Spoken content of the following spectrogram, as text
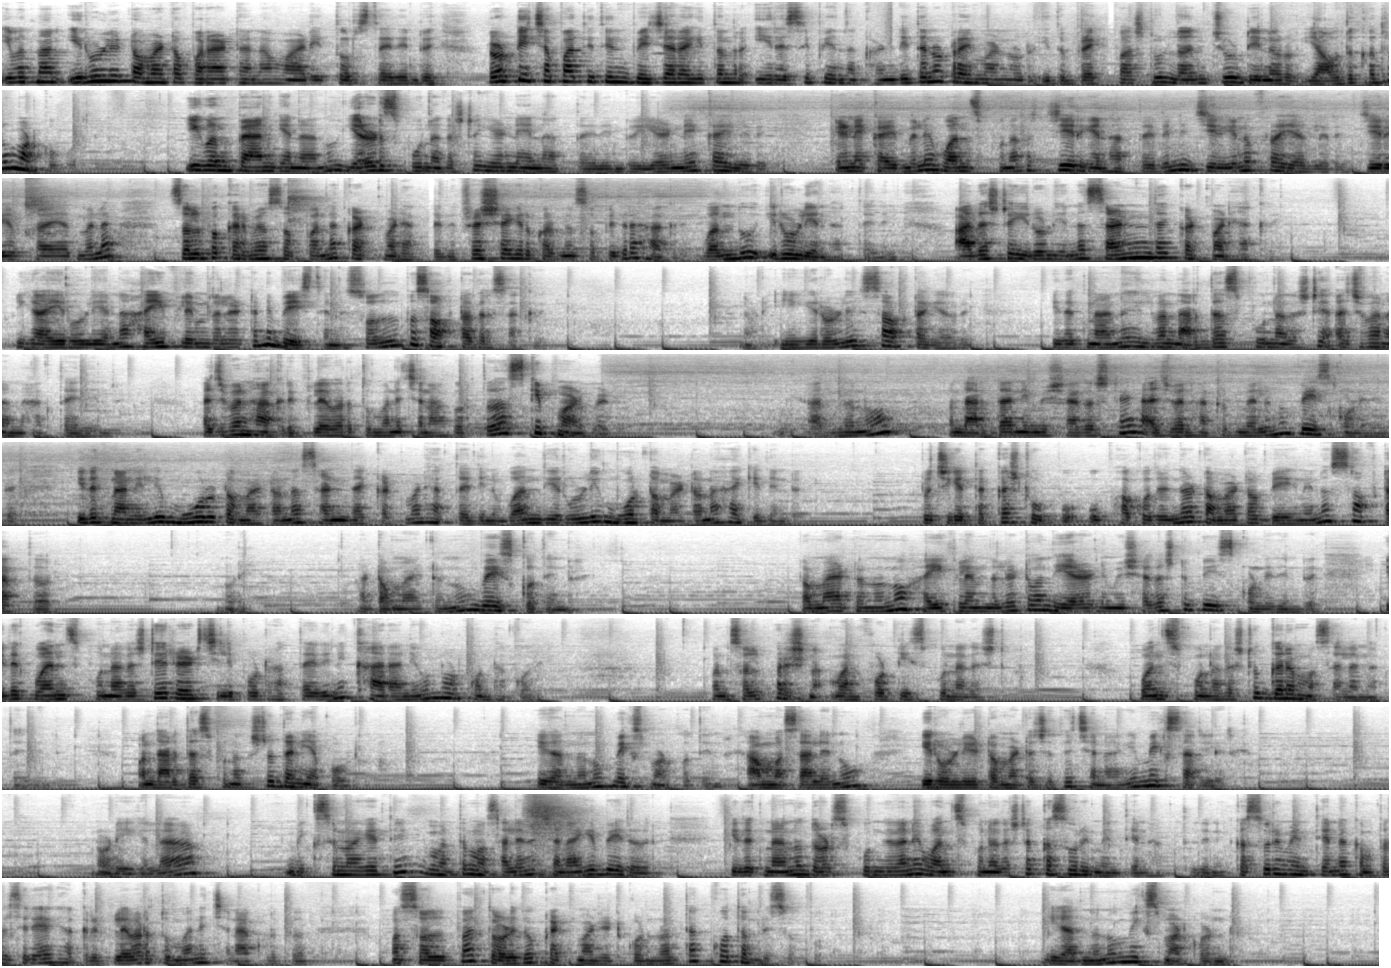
ಇವತ್ತು ನಾನು ಈರುಳ್ಳಿ ಟೊಮೆಟೊ ಪರಾಟನ ಮಾಡಿ ತೋರಿಸ್ತಾ ಇದ್ದೀನಿ ರೀ. ರೊಟ್ಟಿ, ಚಪಾತಿ ತಿಂದು ಬೇಜಾರಾಗಿತ್ತಂದ್ರೆ ಈ ರೆಸಿಪಿಯನ್ನು ಖಂಡಿತನೂ ಟ್ರೈ ಮಾಡಿ ನೋಡ್ರಿ. ಇದು ಬ್ರೇಕ್ಫಾಸ್ಟು, ಲಂಚು, ಡಿನ್ನರು, ಯಾವುದಕ್ಕಾದ್ರೂ ಮಾಡ್ಕೋಬೋದು. ಈಗ ಒಂದು ಪ್ಯಾನ್ಗೆ ನಾನು ಎರಡು ಸ್ಪೂನ್ ಆಗಷ್ಟು ಎಣ್ಣೆಯನ್ನು ಹಾಕ್ತಾ ಇದ್ದೀನಿ ರೀ. ಎಣ್ಣೆ ಕಾಯ್ಲಿ ರೀ. ಎಣ್ಣೆ ಕಾಯ್ದ್ಮೇಲೆ ಒಂದು ಸ್ಪೂನ್ ಆಗಷ್ಟು ಜೀರಿಗೆನ ಹಾಕ್ತಾ ಇದ್ದೀನಿ. ಜೀರಿಗೆನೂ ಫ್ರೈ ಆಗಲಿ ರೀ. ಜೀರಿಗೆ ಫ್ರೈ ಆದಮೇಲೆ ಸ್ವಲ್ಪ ಕರಿಬೇವು ಸೊಪ್ಪನ್ನು ಕಟ್ ಮಾಡಿ ಹಾಕ್ತಾ ಇದ್ದೀನಿ. ಫ್ರೆಶ್ ಆಗಿರೋ ಕರಿಬೇವು ಸೊಪ್ಪಿದ್ರೆ ಹಾಕ್ರಿ. ಒಂದು ಈರುಳ್ಳಿಯನ್ನು ಹಾಕ್ತಾ ಇದ್ದೀನಿ. ಆದಷ್ಟು ಈರುಳ್ಳಿಯನ್ನು ಸಣ್ಣದಾಗಿ ಕಟ್ ಮಾಡಿ ಹಾಕ್ರಿ. ಈಗ ಈರುಳ್ಳಿಯನ್ನು ಹೈ ಫ್ಲೇಮ್ದಲ್ಲಿಟ್ಟನೆ ಬೇಯಿಸ್ತೇನೆ. ಸ್ವಲ್ಪ ಸಾಫ್ಟ್ ಆದರೆ ಸಾಕ್ರಿ. ನೋಡಿ, ಈಗ ಈರುಳ್ಳಿ ಸಾಫ್ಟ್ ಆಗ್ಯಾವ್ರಿ. ಇದಕ್ಕೆ ನಾನು ಇಲ್ಲಿ ಒಂದು ಅರ್ಧ ಸ್ಪೂನ್ ಆಗಷ್ಟೇ ಅಜ್ವಾನನ್ನು ಹಾಕ್ತಾ ಇದ್ದೀನಿ. ರೀ ಅಜ್ವಾನ್ ಹಾಕ್ರಿ ಫ್ಲೇವರ್ ತುಂಬಾ ಚೆನ್ನಾಗಿ ಬರ್ತದೆ ಸ್ಕಿಪ್ ಮಾಡಬೇಡ್ರಿ. ಅದನ್ನು ಒಂದು ಅರ್ಧ ನಿಮಿಷ ಆಗಷ್ಟೇ ಅಜ್ವಾನ್ ಹಾಕಿದ ಮೇಲೂ ಬೇಯಿಸ್ಕೊಂಡಿದ್ದೀನಿ. ರೀ ಇದಕ್ಕೆ ನಾನಿಲ್ಲಿ ಮೂರು ಟೊಮ್ಯಾಟೋನ ಸಣ್ಣದಾಗಿ ಕಟ್ ಮಾಡಿ ಹಾಕ್ತಾ ಇದ್ದೀನಿ. ಒಂದು ಈರುಳ್ಳಿ, ಮೂರು ಟೊಮ್ಯಾಟೋನ ಹಾಕಿದ್ದೀನಿ ರೀ. ರುಚಿಗೆ ತಕ್ಕಷ್ಟು ಉಪ್ಪು. ಉಪ್ಪು ಹಾಕೋದ್ರಿಂದ ಟೊಮ್ಯಾಟೊ ಬೇಗನೆ ಸಾಫ್ಟ್ ಆಗ್ತಾವೆ ರೀ ನೋಡಿ ಆ ಟೊಮ್ಯಾಟೊನು ಬೇಯಿಸ್ಕೊತೀನಿ ರೀ. ಟೊಮ್ಯಾಟೊನು ಹೈ ಫ್ಲೇಮ್ದಲ್ಲಿಟ್ಟು ಒಂದು ಎರಡು ನಿಮಿಷ ಆಗಷ್ಟು ಬೇಯಿಸ್ಕೊಂಡಿದ್ದೀನಿ ರೀ. ಇದಕ್ಕೆ ಒಂದು ಸ್ಪೂನ್ ಆಗಷ್ಟೇ ರೆಡ್ ಚಿಲ್ಲಿ ಪೌಡ್ರ್ ಹಾಕ್ತಾಯಿದ್ದೀನಿ ಖಾರ ನೀವು ನೋಡ್ಕೊಂಡು ಹಾಕೋರಿ. ಒಂದು ಸ್ವಲ್ಪ ಅರಿಶಿನ ಒನ್ ಫೋರ್ ಟೀ ಸ್ಪೂನ್ ಆಗಷ್ಟು ಒಂದು ಸ್ಪೂನ್ ಆಗಷ್ಟು ಗರಂ ಮಸಾಲನ ಹಾಕ್ತಾಯಿದ್ದೀನಿ ಒಂದು ಅರ್ಧ ಸ್ಪೂನ್ ಆಗಷ್ಟು ಧನಿಯಾ ಪೌಡ್ರ್. ಈಗ ಅದನ್ನು ಮಿಕ್ಸ್ ಮಾಡ್ಕೊತೀನಿ ರೀ. ಆ ಮಸಾಲೆನೂ, ಈರುಳ್ಳಿ ಟೊಮೆಟೊ ಜೊತೆ ಚೆನ್ನಾಗಿ ಮಿಕ್ಸ್ ಆಗಲಿ ರೀ. ನೋಡಿ ಈಗೆಲ್ಲ ಮಿಕ್ಸೂ ಆಗೈತಿ ಮತ್ತು ಮಸಾಲೆನೂ ಚೆನ್ನಾಗಿ ಬೇಯ್ದದ ರೀ ಇದಕ್ಕೆ ನಾನು ದೊಡ್ಡ ಸ್ಪೂನ್ದಿಂದಾನೆ ಒಂದು ಸ್ಪೂನ್ ಆದಷ್ಟು ಕಸೂರಿ ಮೆಂತ್ಯನ ಹಾಕ್ತಿದ್ದೀನಿ ಕಸೂರಿ ಮೆಂತ್ಯನ ಕಂಪಲ್ಸರಿಯಾಗಿ ಹಾಕ್ರಿ ಫ್ಲೇವರ್ ತುಂಬಾ ಚೆನ್ನಾಗಿ ಕೊಡ್ತದೆ. ಮತ್ತು ಸ್ವಲ್ಪ ತೊಳೆದು ಕಟ್ ಮಾಡಿ ಇಟ್ಕೊಂಡಿರುವಂಥ ಕೊತ್ತಂಬರಿ ಸೊಪ್ಪು. ಈಗ ಅದನ್ನು ಮಿಕ್ಸ್ ಮಾಡಿಕೊಂಡ್ರಿ.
